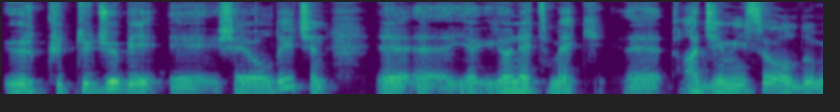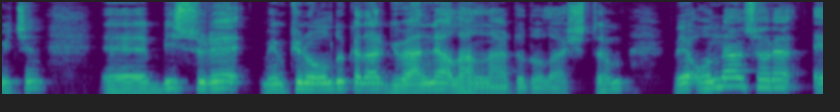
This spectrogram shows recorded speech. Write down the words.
ürkütücü bir e, şey olduğu için e, e, yönetmek, e, acemisi olduğum için e, bir süre mümkün olduğu kadar güvenli alanlarda dolaştım ve ondan sonra e,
